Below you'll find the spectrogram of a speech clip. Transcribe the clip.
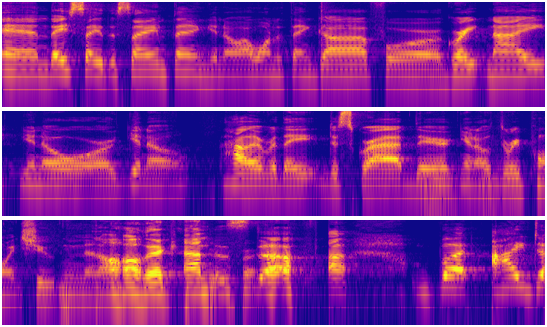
And they say the same thing, you know, I want to thank God for a great night, you know, or, you know, however they describe their, you know, three point shooting and all that kind of stuff. Uh, but I, do,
